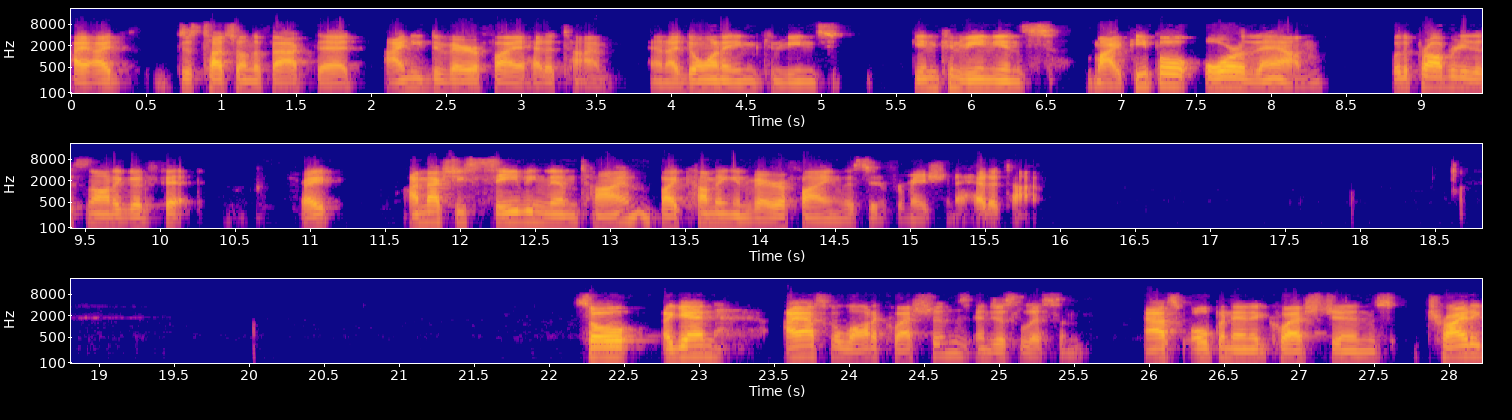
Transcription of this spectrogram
I, I just touched on the fact that I need to verify ahead of time and I don't want to inconvenience inconvenience my people or them with a property that's not a good fit, right? I'm actually saving them time by coming and verifying this information ahead of time. So again, I ask a lot of questions and just listen. Ask open-ended questions. Try to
